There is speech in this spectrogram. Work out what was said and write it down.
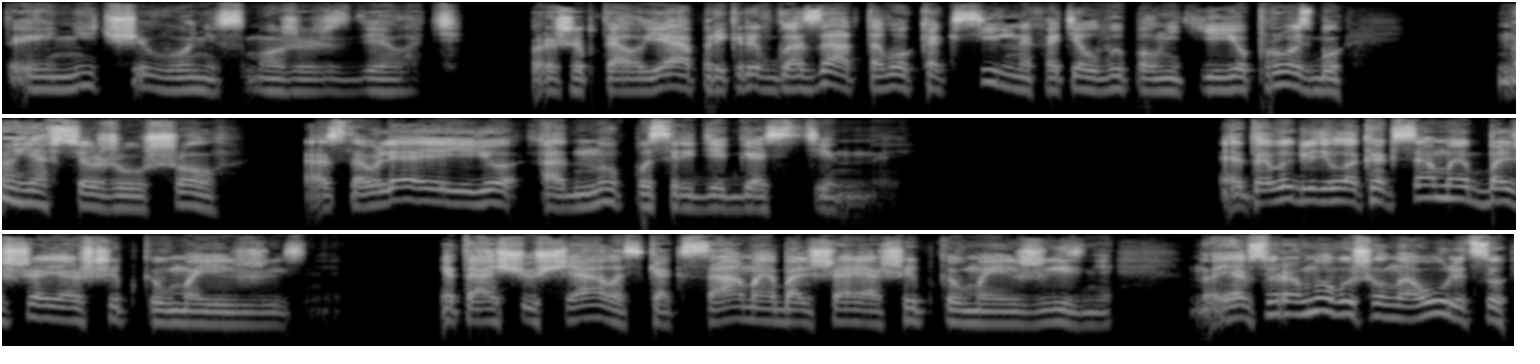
«Ты ничего не сможешь сделать», — прошептал я, прикрыв глаза от того, как сильно хотел выполнить ее просьбу, но я все же ушел, оставляя ее одну посреди гостиной. Это выглядело как самая большая ошибка в моей жизни. Это ощущалось как самая большая ошибка в моей жизни — но я все равно вышел на улицу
